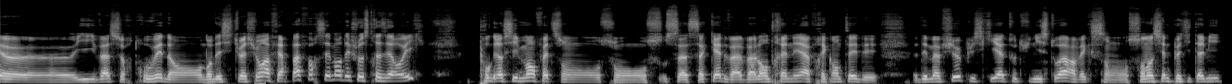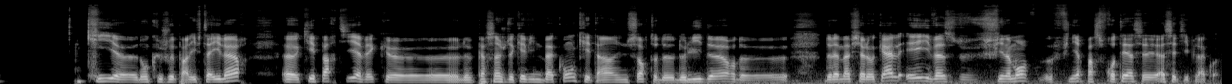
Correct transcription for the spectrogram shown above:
euh, il va se retrouver dans, dans des situations à faire pas forcément des choses très héroïques. Progressivement, en fait, son, son, sa, sa quête va, va l'entraîner à fréquenter des, des mafieux puisqu'il y a toute une histoire avec son, son ancienne petite amie qui euh, donc joué par Liv Tyler, euh, qui est parti avec euh, le personnage de Kevin Bacon, qui est un, une sorte de, de leader de, de la mafia locale, et il va se- finalement finir par se frotter à ces, à ces types-là, quoi.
